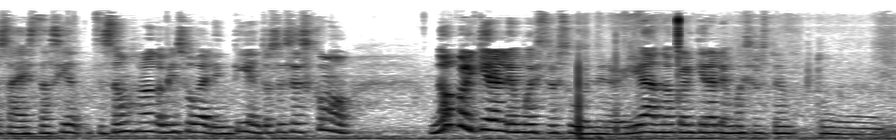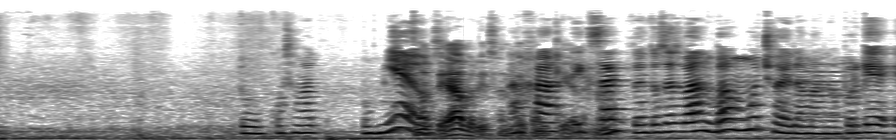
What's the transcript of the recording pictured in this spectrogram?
o sea, está haciendo, te está mostrando también su valentía. Entonces es como, no cualquiera le muestra su vulnerabilidad, no cualquiera le muestra tu, tu, tu ¿cómo se llama? tus miedos. No te abres ante Ajá, cualquiera. ¿no? exacto. Entonces van, van mucho de la mano. Porque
